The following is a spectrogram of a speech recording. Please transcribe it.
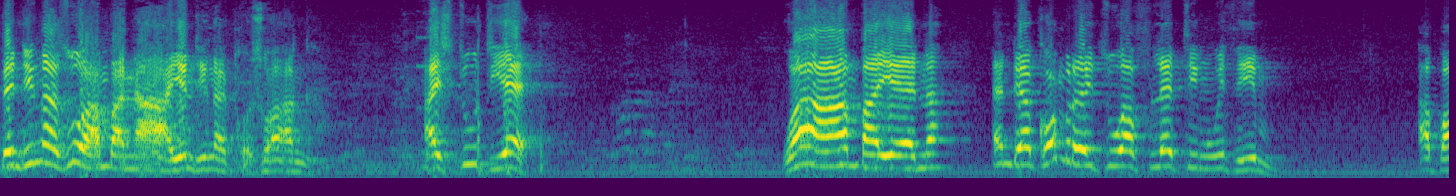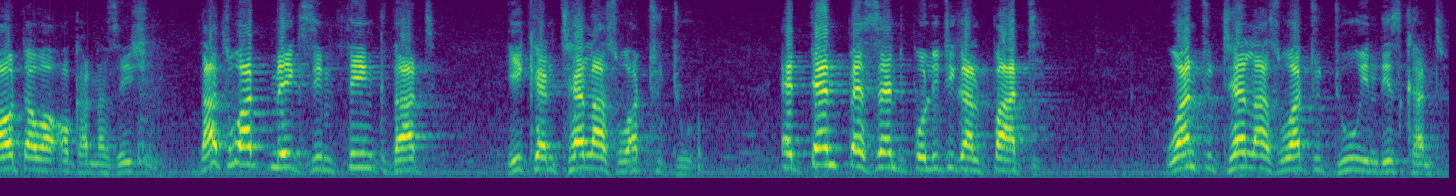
bendingazuhamba naye ndingaxoshwanga i stood here wahamba yena and their comrades who are flirting with him about our organization that's what makes him think that he can tell us what to do a 10% political party want to tell us what to do in this country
